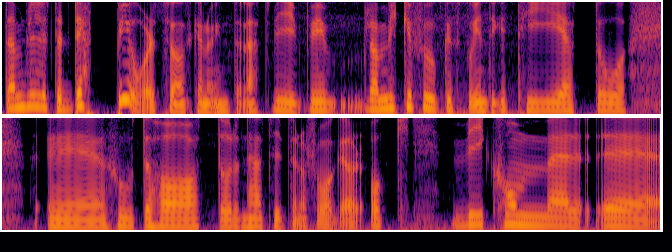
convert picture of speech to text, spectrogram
den blir lite deppig i året, Svenskarna och internet. Vi, vi la mycket fokus på integritet och eh, hot och hat och den här typen av frågor. Och vi kommer eh,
